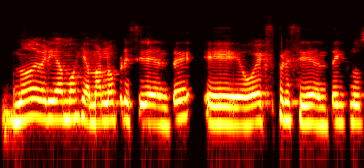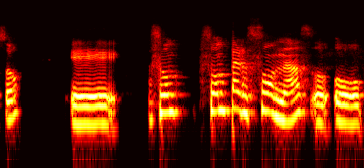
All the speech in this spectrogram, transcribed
no deberíamos llamarlo presidente eh, o expresidente incluso, eh, son, son personas o,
